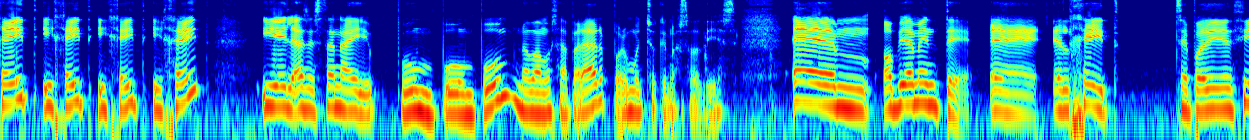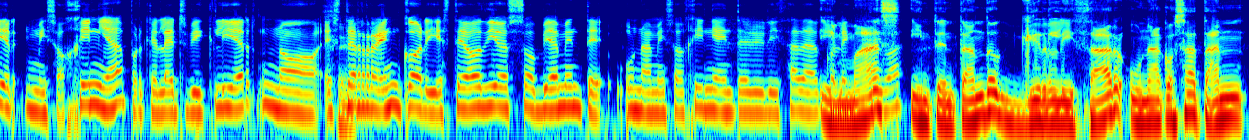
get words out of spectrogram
hate y hate y hate y hate. Y ellas están ahí, pum, pum, pum, no vamos a parar por mucho que nos odies. Em, obviamente, eh, el hate se puede decir misoginia, porque let's be clear, no, este rencor y este odio es obviamente una misoginia interiorizada Y colectiva. más intentando girlizar una cosa tan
